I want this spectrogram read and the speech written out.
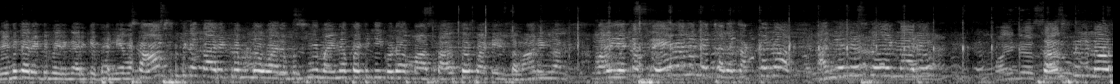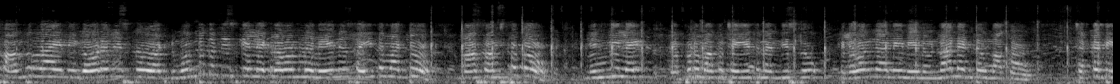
రేణుకారెడ్డి మేడం గారికి ధన్యవాదాలు. సాంస్కృతిక కార్యక్రమంలో వారు ముస్లిం అయినప్పటికీ కూడా మా సార్తో పాటు సమానంగా వారి యొక్క సేవలను చాలా చక్కగా అందజేస్తూ ఉన్నారు. సంస్కృతిలో సాంప్రదాయాన్ని గౌరవిస్తూ ముందుకు తీసుకెళ్ళే క్రమంలో నేను సైతం అంటూ మా సంస్థతో ఎంగిలై ఎప్పుడు మాకు చేయూతను అందిస్తూ పిలవంగానే నేను ఉన్నానంటూ మాకు చక్కటి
